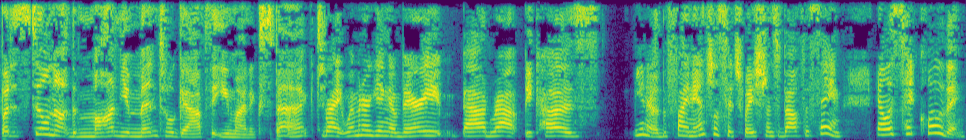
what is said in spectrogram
but it's still not the monumental gap that you might expect. Right. Women are getting a very bad rap because, you know, the financial situation is about the same. Now let's take clothing.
